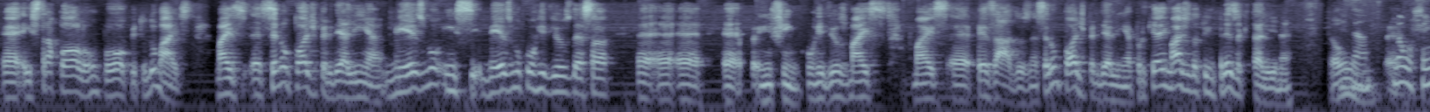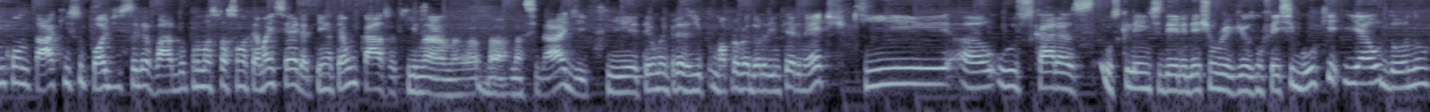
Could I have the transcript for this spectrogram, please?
é, extrapolam um pouco e tudo mais, mas é, você não pode perder a linha mesmo, si, mesmo com reviews dessa, é, é, é, é, enfim, com reviews mais, mais pesados, né? Você não pode perder a linha, porque é a imagem da tua empresa que está ali, né? Então, Não, sem contar que isso pode ser levado para uma situação até mais séria. Tem até um caso aqui na, na, na, na cidade que tem uma empresa, de, uma provedora de internet que uh, os caras, os clientes dele deixam reviews no Facebook e é o dono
